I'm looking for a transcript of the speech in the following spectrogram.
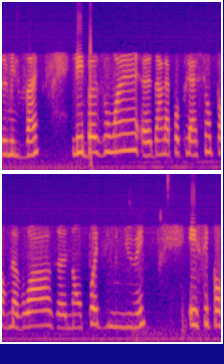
2020, les besoins dans la population pornevoise n'ont pas diminué. Et c'est pour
